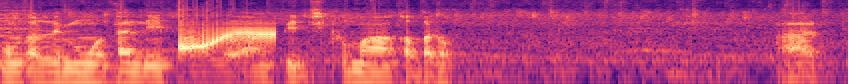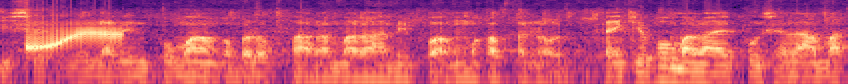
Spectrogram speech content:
pong kalimutan i-follow ang page ko mga kabarok. At i-share niyo na rin po mga kabarok para marami po ang makapanood. Thank you po, marami pong salamat.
